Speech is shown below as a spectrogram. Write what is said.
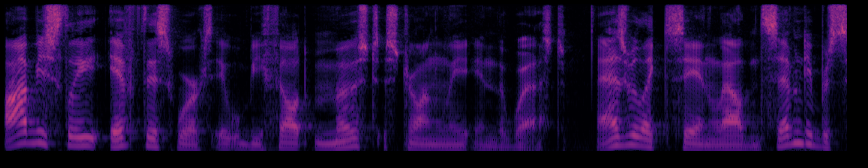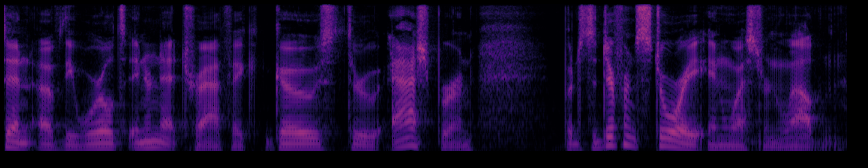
Obviously, if this works, it will be felt most strongly in the West. As we like to say in Loudoun, 70% of the world's internet traffic goes through Ashburn, but it's a different story in Western Loudoun.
